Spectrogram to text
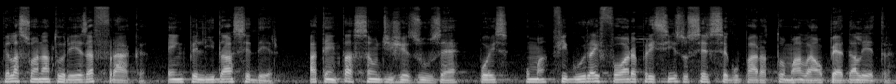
pela sua natureza fraca, é impelida a ceder. A tentação de Jesus é, pois, uma figura e fora preciso ser cego para tomá-la ao pé da letra.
